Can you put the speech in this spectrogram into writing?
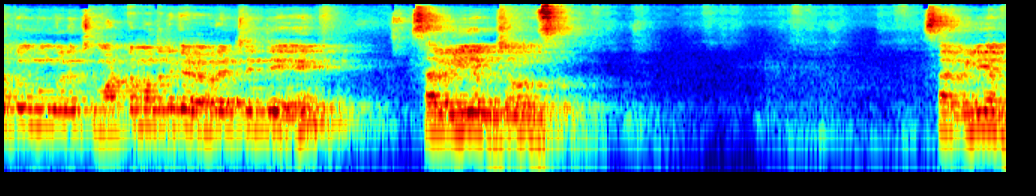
కుటుంబం గురించి మొట్టమొదటిగా వివరించింది sir William Jones. Sir William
